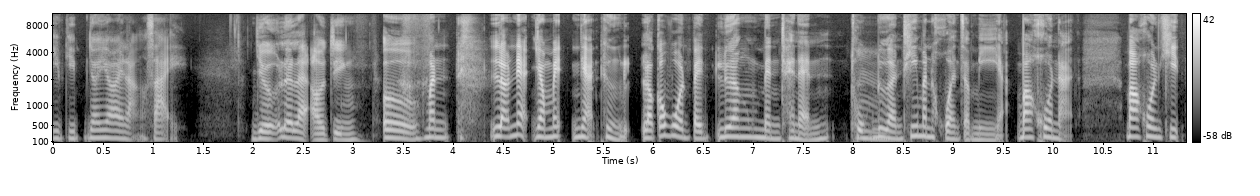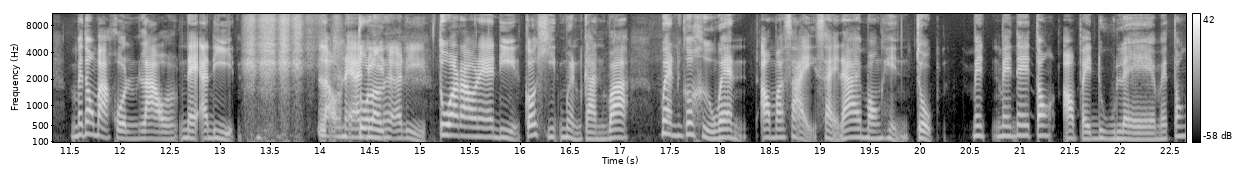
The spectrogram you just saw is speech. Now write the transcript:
ยิบยิบย่อยๆ หลังใส่ เยอะเลยแหละเอาจริง เออ มันแล้วเนี่ยยังไม่เนี่ยถึงเราก็วนไปเรื่อง maintenance ทุกอืมเดือนที่มันควรจะมีอะบางคนอะ บางคนคิดไม่ต้องบางคนเราในอดีต เราในอดีตตัวเราในอดีต ตัวเราในอดีตก็คิดเหมือนกันว่า แว่นก็คือแว่นเอามาใส่ใส่ได้มองเห็นจบ ไม่ไม่ได้ต้องเอาไปดูแล ไม่ต้อง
